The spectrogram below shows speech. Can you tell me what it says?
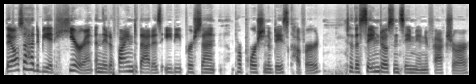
They also had to be adherent, and they defined that as 80% proportion of days covered to the same dose and same manufacturer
